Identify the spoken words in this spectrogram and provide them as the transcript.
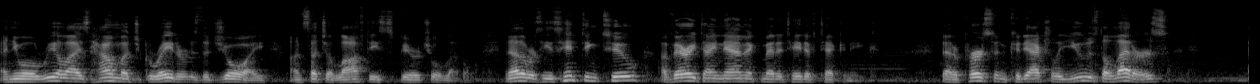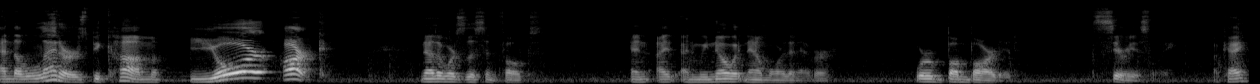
and you will realize how much greater is the joy on such a lofty spiritual level. In other words, he's hinting to a very dynamic meditative technique that a person could actually use the letters, and the letters become your ark. In other words, listen, folks, and I, and we know it now more than ever. We're bombarded, seriously, okay,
